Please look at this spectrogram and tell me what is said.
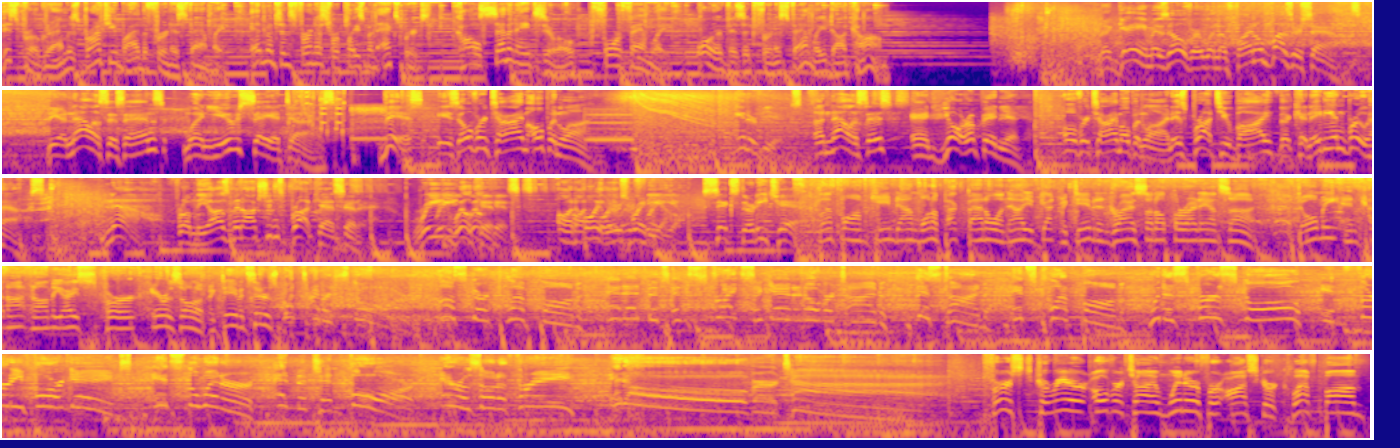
This program is brought to you by the Furnace family, Edmonton's furnace replacement experts. Call 780-4FAMILY or visit furnacefamily.com. The game is over when the final buzzer sounds. The analysis ends when you say it does. This is Overtime Open Line. Interviews, analysis, and your opinion. Overtime Open Line is brought to you by the Canadian Brew House. Now, from the Osmond Auctions Broadcast Center, Reed Wilkins on Oilers Radio, 630 CHED. Klefbom came down, won a puck battle, and now you've got McDavid and Draisaitl up the right-hand side. Domi and Connauton on the ice for Arizona. McDavid centers, one-timer score! Oscar Klefbom, and Edmonton strikes again in overtime. This time, it's Klefbom with his first goal in 34 games. It's the winner. Edmonton 4, Arizona 3, in overtime. First career overtime winner for Oscar Klefbom.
